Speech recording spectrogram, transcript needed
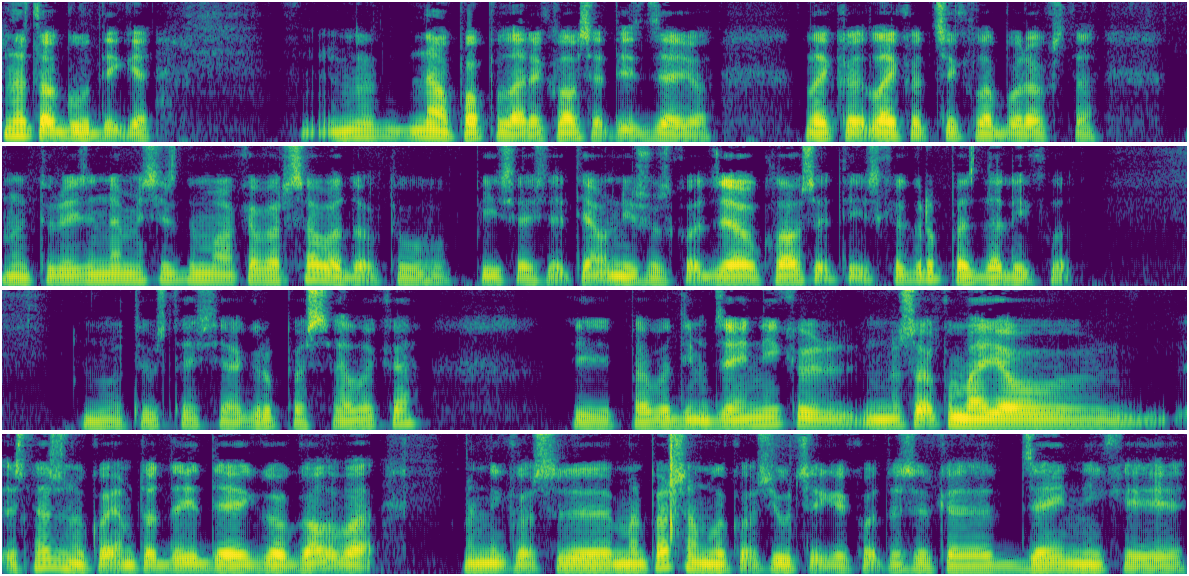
nu, to gudīgi, nu, nav populāri klausēties dzējo, lai, ko- lai kaut cik labu rakstā. Nu, tur zinām, es izdomāju, ka var savādāk tu piesaistīt jauniešus, ko dzēvu klausēties, ka grupas dalīklot. Nu, tu uztaisīja grupas Seleka, i pavadīju dzēnīku, nu, sākumā jau, es nezinu, ko jām to ideja go galvā, man likos, eh, man pašam likos jūtīgi, ko tas ir, ka dzēnīki,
